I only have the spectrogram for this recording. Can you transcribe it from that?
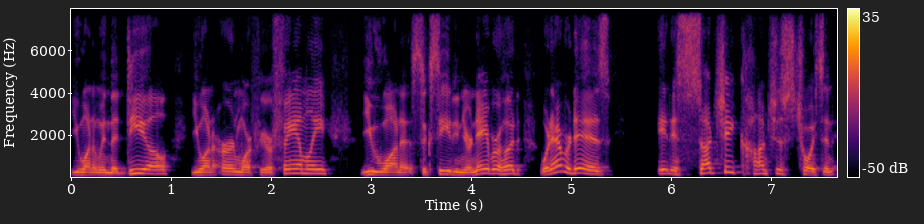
You want to win the deal. You want to earn more for your family. You want to succeed in your neighborhood. Whatever it is, it is such a conscious choice. And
